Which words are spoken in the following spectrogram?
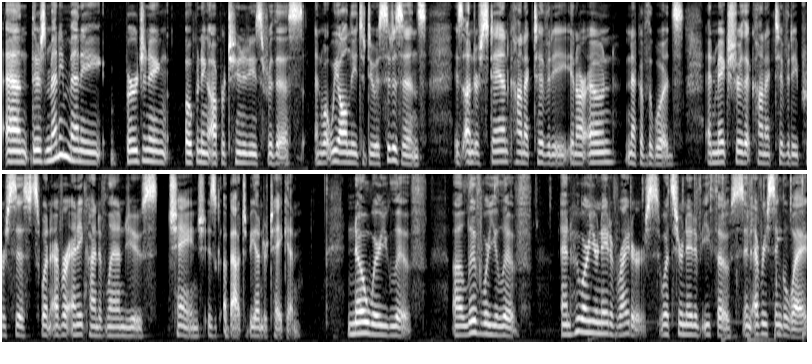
And there's many, many burgeoning opening opportunities for this. And what we all need to do as citizens is understand connectivity in our own neck of the woods and make sure that connectivity persists whenever any kind of land use change is about to be undertaken. Know where you live, uh, live where you live. And who are your native writers? What's your native ethos in every single way?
